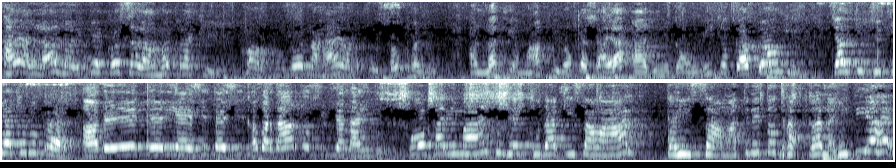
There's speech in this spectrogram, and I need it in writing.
हाय अल्लाह लड़के को सलामत रखे और पूछो नहाए और पूछो फले। अल्लाह की अम्मा पीरों का साया आज मैं गाऊँगी तो कब गाऊँगी? चल तू सीटियाँ शुरू कर। अबे तेरी ऐसी तैसी खबरदार तो सीटियाँ गाई तो। वो करीमान तुझे खुदा की सवार कहीं सामत ने तो धक्का नहीं दिया है?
